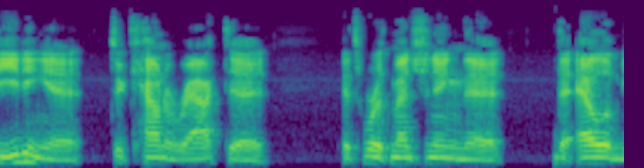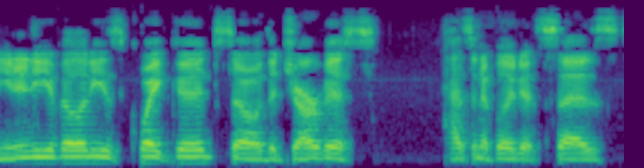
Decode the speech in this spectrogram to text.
beating it to counteract it, it's worth mentioning that the L immunity ability is quite good. So the Jarvis has an ability that says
